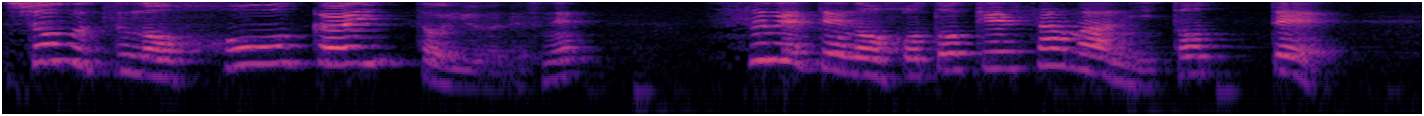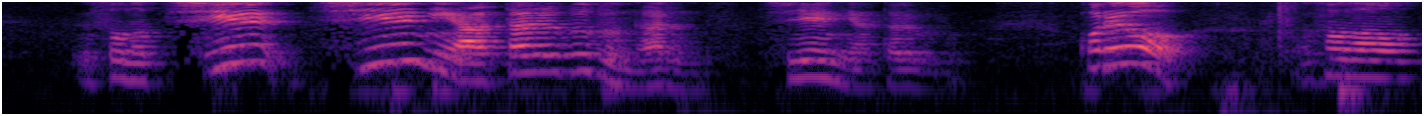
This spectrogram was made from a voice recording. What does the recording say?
諸仏の崩壊というですね全ての仏様にとってその知恵知恵にあたる部分があるんです。知恵にあたる部分。これをその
